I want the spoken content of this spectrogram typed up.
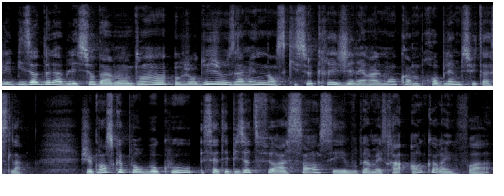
l'épisode de la blessure d'abandon, aujourd'hui je vous amène dans ce qui se crée généralement comme problème suite à cela. Je pense que pour beaucoup, cet épisode fera sens et vous permettra encore une fois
